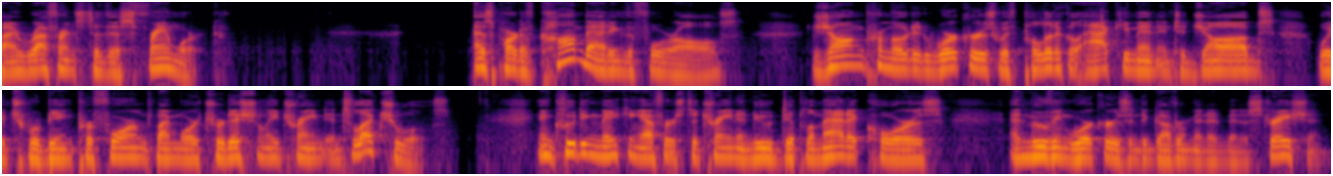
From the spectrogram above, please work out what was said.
by reference to this framework. As part of combating the Four Alls, Zhang promoted workers with political acumen into jobs which were being performed by more traditionally trained intellectuals, including making efforts to train a new diplomatic corps and moving workers into government administration.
